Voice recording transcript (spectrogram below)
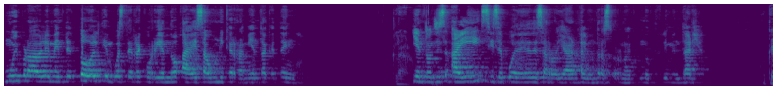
muy probablemente todo el tiempo esté recurriendo a esa única herramienta que tengo. Y entonces ahí sí se puede desarrollar algún trastorno de conducta alimentaria. Ok.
